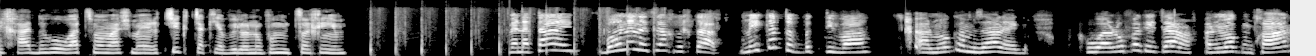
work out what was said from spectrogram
אחד, הוא רץ ממש מהר, צ'יק צ'אק יביא לנו פה מצרכים. בינתיים, בואו ננצח בכתב. מי כתב בכתיבה? אלמוג אמזלג, הוא אלוף הכיתה. אלמוג מוכן?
